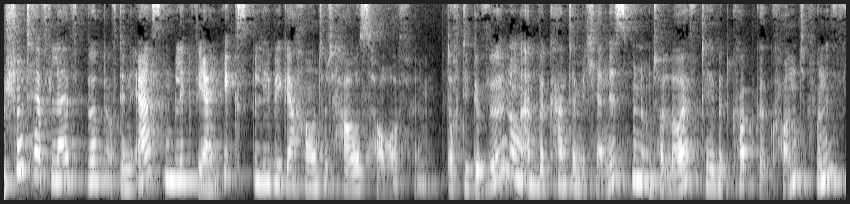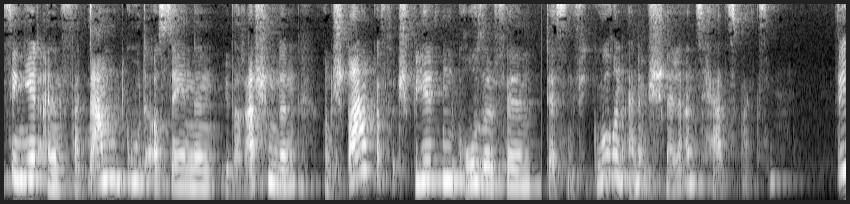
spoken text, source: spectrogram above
You Should Have Left wirkt auf den ersten Blick wie ein x-beliebiger Haunted House Horrorfilm. Doch die Gewöhnung an bekannte Mechanismen unterläuft David Kopp gekonnt und inszeniert einen verdammt gut aussehenden, überraschenden und stark gespielten Gruselfilm, dessen Figuren einem schnell ans Herz wachsen. Wie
